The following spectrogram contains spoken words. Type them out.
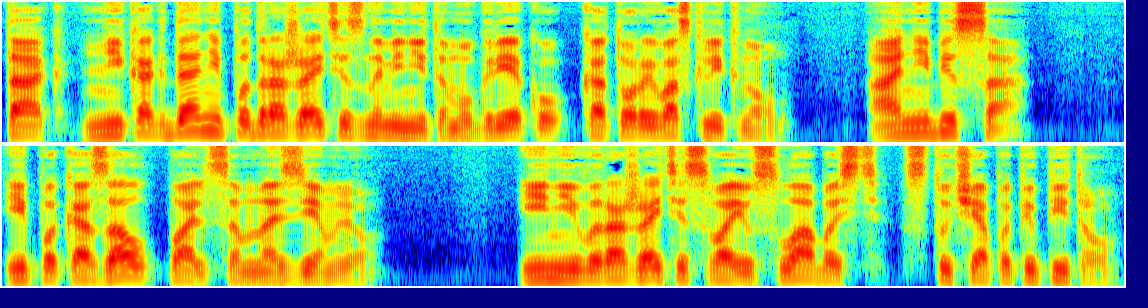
Так, никогда не подражайте знаменитому греку, который воскликнул «А небеса!» и показал пальцем на землю. И не выражайте свою слабость, стуча по пюпитру.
